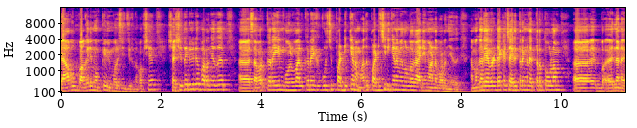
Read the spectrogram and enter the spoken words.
രാവും പകലും ഒക്കെ വിമർശിച്ചിരുന്നു. പക്ഷേ ശശി തരൂര് പറഞ്ഞത് സവർക്കറേയും ഗോൾവാൽക്കറെയൊക്കെ കുറിച്ച് പഠിക്കണം അത് പഠിച്ചിരിക്കണം എന്നുള്ള കാര്യമാണ് പറഞ്ഞത്. നമുക്കറിയാം അവരുടെയൊക്കെ ചരിത്രങ്ങൾ എത്രത്തോളം എന്താണ്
